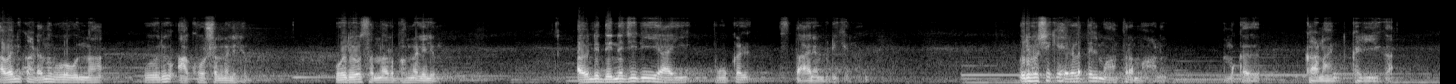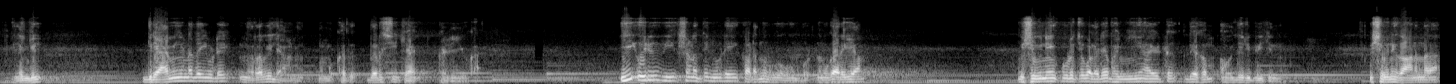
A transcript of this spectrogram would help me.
അവൻ കടന്നു പോകുന്ന ഓരോ ആഘോഷങ്ങളിലും ഓരോ സന്ദർഭങ്ങളിലും അവന്റെ ദിനചര്യയായി പൂക്കൾ സ്ഥാനം പിടിക്കുന്നു. ഒരുപക്ഷെ കേരളത്തിൽ മാത്രമാണ് നമുക്കത് കാണാൻ കഴിയുക. അല്ലെങ്കിൽ ഗ്രാമീണതയുടെ നിറവിലാണ് നമുക്കത് ദർശിക്കാൻ കഴിയുക. ഈ ഒരു വീക്ഷണത്തിലൂടെ കടന്നു പോകുമ്പോൾ നമുക്കറിയാം വിഷുവിനെക്കുറിച്ച് വളരെ ഭംഗിയായിട്ട് അദ്ദേഹം അവതരിപ്പിക്കുന്നു. വിഷുവിന് കാണുന്ന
